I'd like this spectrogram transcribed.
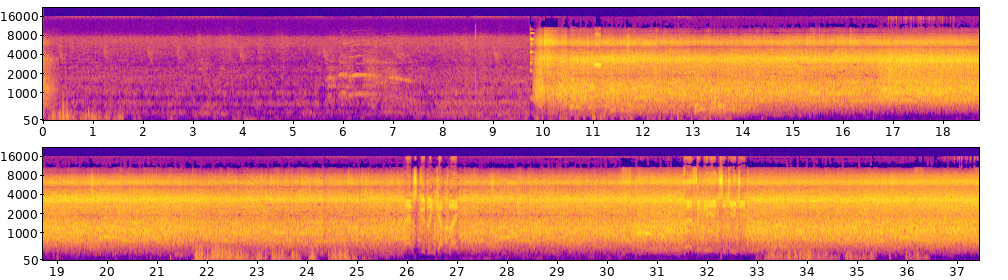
That's good link-up play. Perfectly executed.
